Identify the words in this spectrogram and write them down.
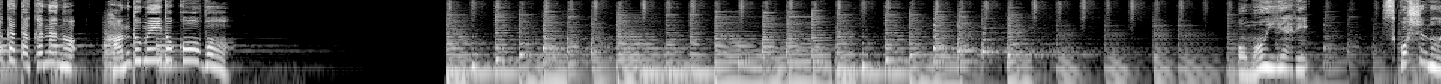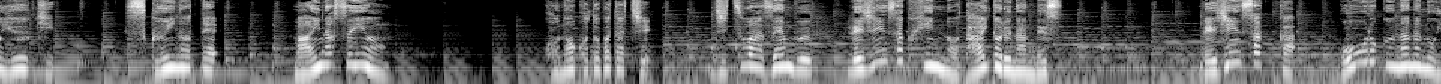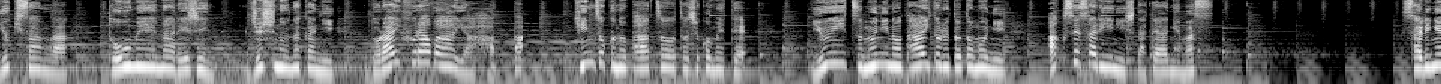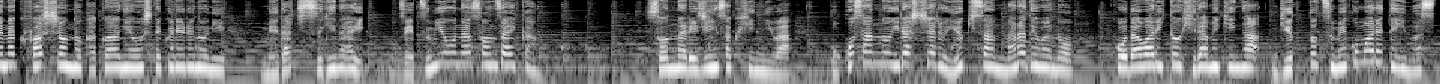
平方かなのハンドメイド工房。思いやり少しの勇気救いの手マイナスイオン。この言葉たち実は全部レジン作品のタイトルなんです。レジン作家567のゆきさんは透明なレジン樹脂の中にドライフラワーや葉っぱ金属のパーツを閉じ込めて唯一無二のタイトルとともにアクセサリーに仕立て上げます。さりげなくファッションの格上げをしてくれるのに目立ちすぎない絶妙な存在感。そんなレジン作品にはお子さんのいらっしゃるゆきさんならではのこだわりとひらめきがぎゅっと詰め込まれています。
